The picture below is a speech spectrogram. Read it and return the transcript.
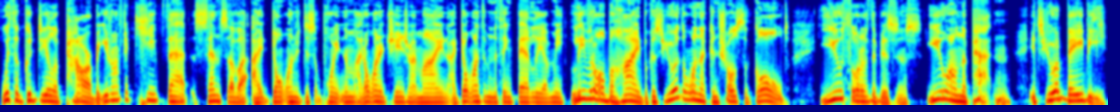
with a good deal of power, but you don't have to keep that sense of, I don't want to disappoint them. I don't want to change my mind. I don't want them to think badly of me. Leave it all behind because you're the one that controls the gold. You thought of the business, you own the patent, it's your baby.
